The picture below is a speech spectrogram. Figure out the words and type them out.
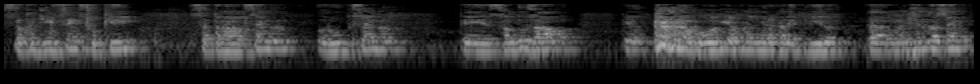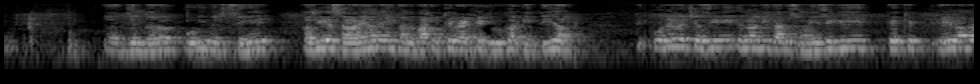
ਸੁਖਜੀਤ ਸਿੰਘ ਸੁਖੀ, ਸਤਨਾਮ ਸਿੰਘ, ਰੂਪ ਸਿੰਘ ਤੇ ਸੰਧੂ ਸਾਹਿਬ ਤੇ ਹੋਰ ਵੀ ਆਪਣੇ ਮੇਰਾ ਖਿਆਲ ਇੱਕ ਵੀਰ ਮਨਜਿੰਦਰ ਸਿੰਘ ਜਿੰਦਰ, ਉਹ ਵੀ ਵਿੱਚ ਸੀਗੇ। ਅਸੀਂ ਇਹ ਸਾਰਿਆਂ ਨੇ ਗੱਲਬਾਤ ਉੱਥੇ ਬੈਠ ਕੇ ਗੁਰੂ ਘਰ ਕੀਤੀ ਆ। ਤੇ ਉਹਦੇ ਵਿੱਚ ਅਸੀਂ ਇਹਨਾਂ ਦੀ ਗੱਲ ਸੁਣੀ ਸੀਗੀ ਤੇ ਕਿ ਇਹਨਾਂ ਦਾ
